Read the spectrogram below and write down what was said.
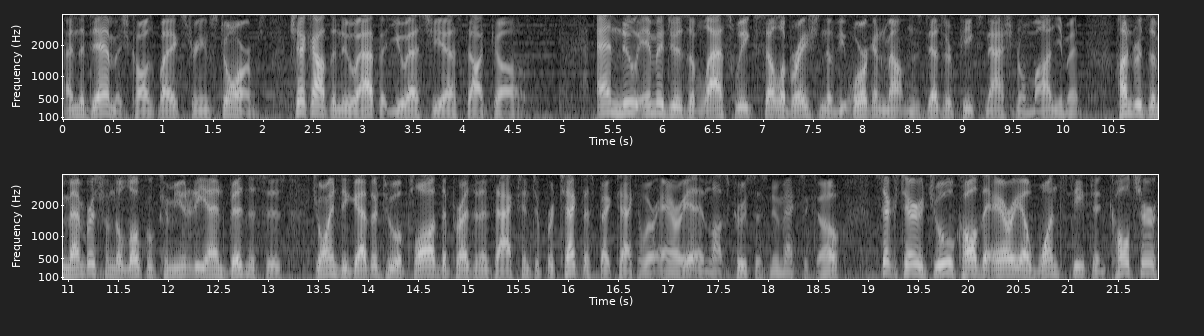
and the damage caused by extreme storms. Check out the new app at usgs.gov. And new images of last week's celebration of the Organ Mountains Desert Peaks National Monument. Hundreds of members from the local community and businesses joined together to applaud the president's action to protect the spectacular area in Las Cruces, New Mexico. Secretary Jewell called the area one steeped in culture,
